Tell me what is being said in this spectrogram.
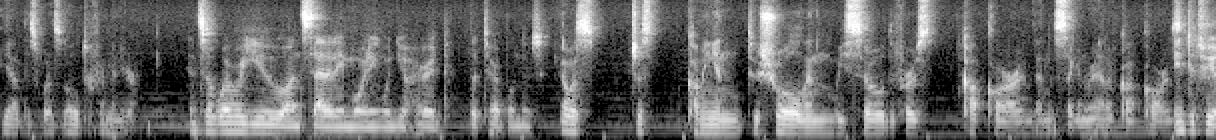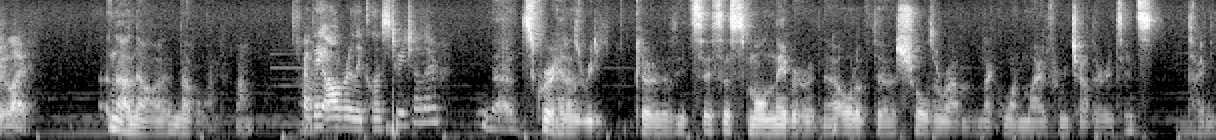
yeah, this was all too familiar. And so, where were you on Saturday morning when you heard the terrible news? I was just coming into Shul and we saw the first cop car and then the second round of cop cars. Into Tree of Life? No, no, another one. Oh. Are they all really close to each other? Uh, Squirrel Hill is really close. It's it's a small neighborhood. Uh, all of the shuls are around like one mile from each other. It's it's tiny.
